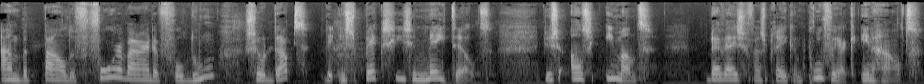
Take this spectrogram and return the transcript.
aan bepaalde voorwaarden voldoen... zodat de inspectie ze meetelt. Dus als iemand bij wijze van spreken een proefwerk inhaalt...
